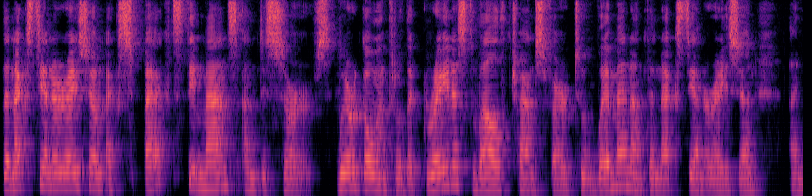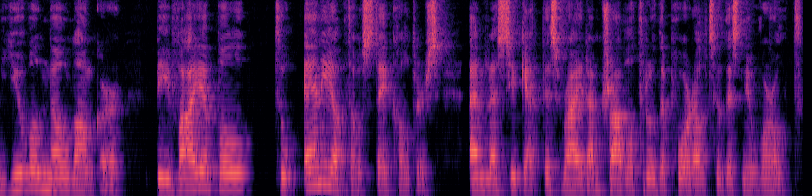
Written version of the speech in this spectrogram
the next generation expects, demands, and deserves. We're going through the greatest wealth transfer to women and the next generation, and you will no longer be viable to any of those stakeholders unless you get this right and travel through the portal to this new world.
